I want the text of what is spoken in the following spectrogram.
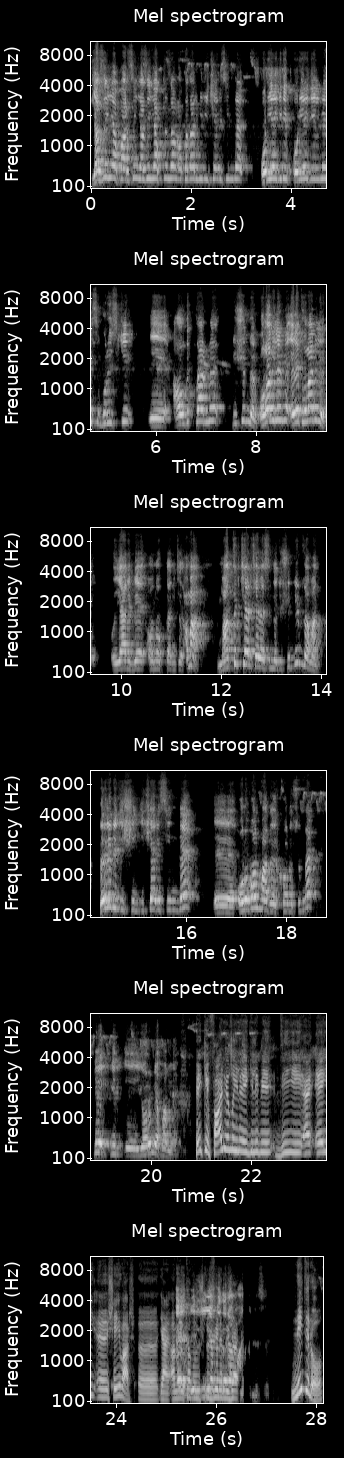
yazın yaparsın, yazın yaptığın zaman o kadar mil içerisinde oraya gidip oraya gelmesi bu riski e, aldıklarını düşünmüyorum. Olabilir mi? Evet olabilir. Yani ve o noktanın için ama mantık çerçevesinde düşündüğüm zaman böyle bir işin içerisinde e, olup olmadığı konusunda direkt bir e, yorum yapamıyorum. Peki Falyalı ile ilgili bir DEA e, şeyi var. E, yani Amerikan Evet, uyuşturucuyla mücadele. Nedir o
